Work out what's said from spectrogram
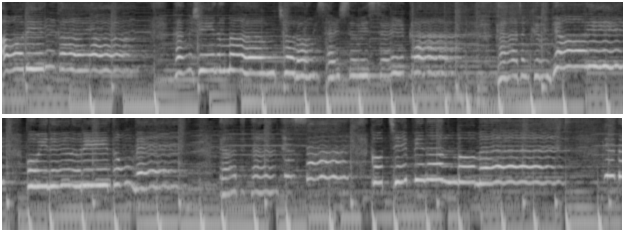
어디를 가야 당신은 마음처럼 살 수 있을까? 가장 큰 별이 보이는 우리 동네. 따뜻한 햇살 꽃이 피는 봄에 그댈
